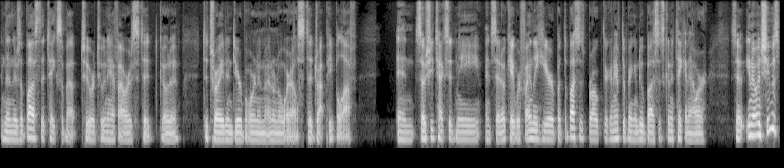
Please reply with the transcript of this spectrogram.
And then there's a bus that takes about two or two and a half hours to go to Detroit and Dearborn and I don't know where else to drop people off. and so she texted me and said, "Okay, we're finally here, but the bus is broke. They're going to have to bring a new bus. It's going to take an hour." So you know, and she was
